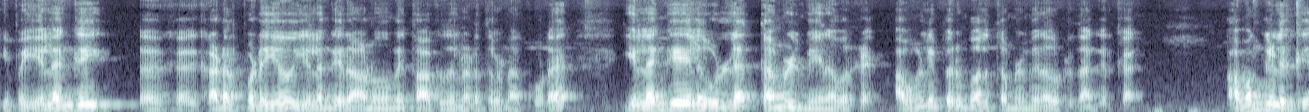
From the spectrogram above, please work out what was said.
இப்போ இலங்கை க- கடற்படையோ இலங்கை ராணுவமே தாக்குதல் நடத்தலைன்னா கூட இலங்கையில் உள்ள தமிழ் மீனவர்கள் அவங்களே பெரும்பாலும் தமிழ் மீனவர்கள் தான் அங்கே இருக்காங்க. அவங்களுக்கு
